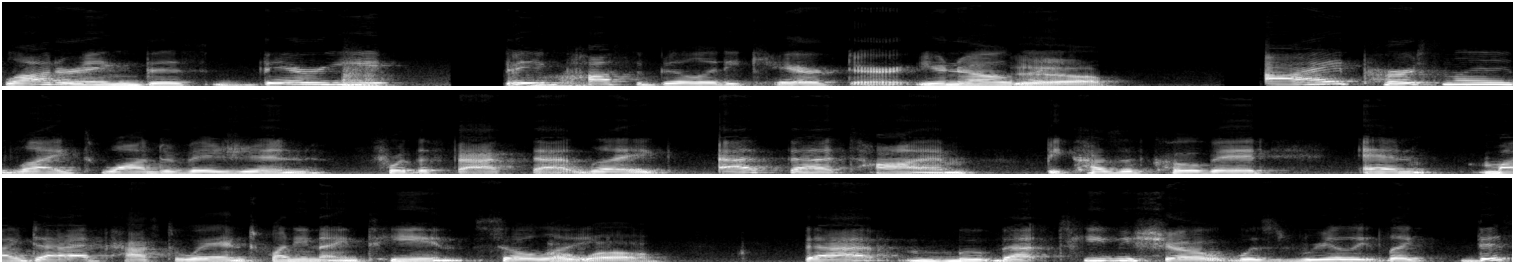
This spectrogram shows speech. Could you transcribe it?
slaughtering this very big possibility character? You know, like, Yeah. I personally liked WandaVision for the fact that, like, at that time, because of COVID, and my dad passed away in 2019, so oh, like oh wow. that mo- that TV show was really like this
